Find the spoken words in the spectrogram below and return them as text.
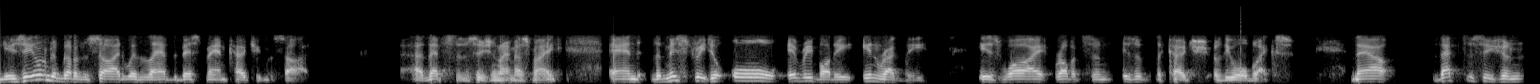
New Zealand have got to decide whether they have the best man coaching the side. Uh, that's the decision they must make. And the mystery to all, everybody in rugby is why Robertson isn't the coach of the All Blacks. Now, that decision,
